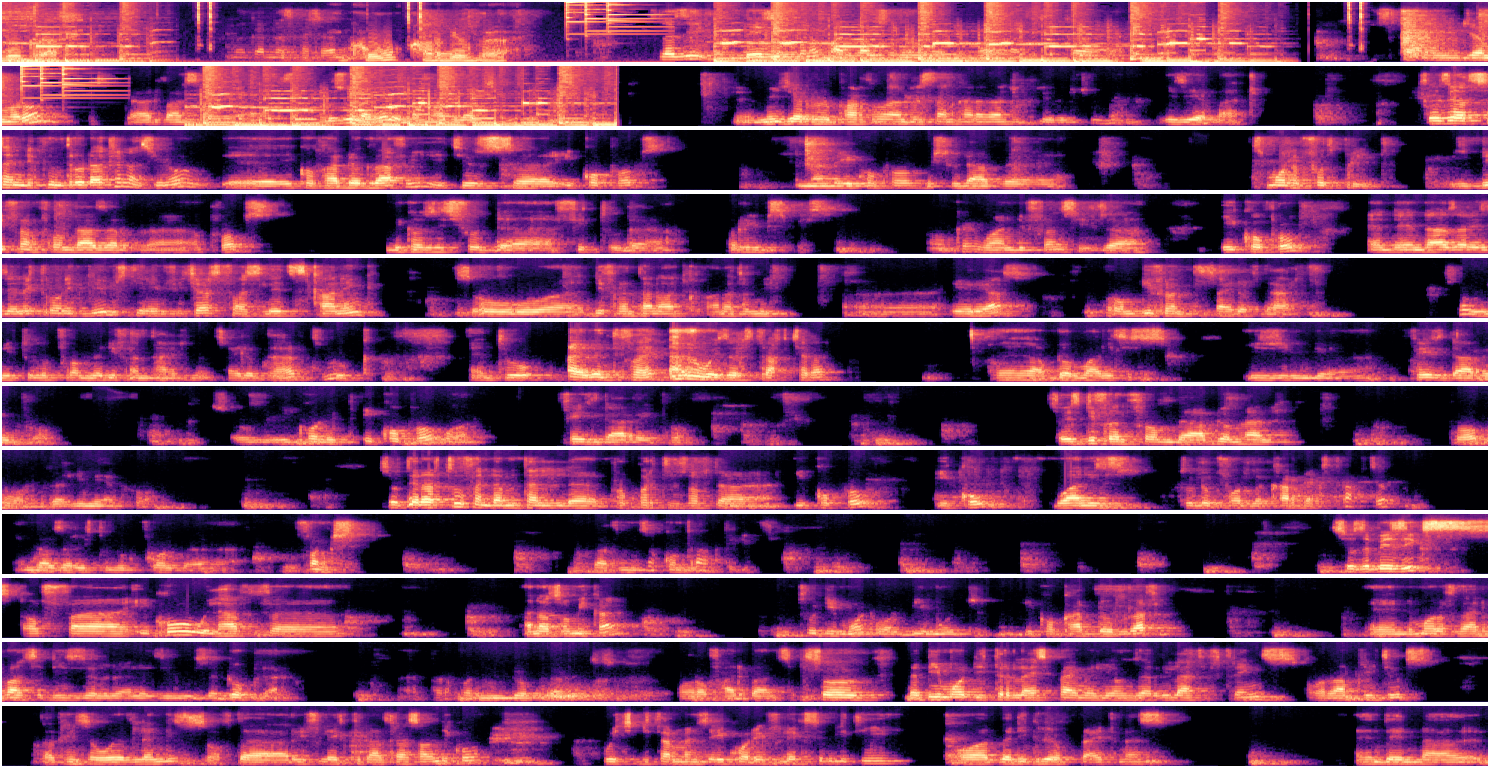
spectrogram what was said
ኢኮካርዲዮግራፊ መቀነስ ከቻለ ኢኮካርዲዮግራፊ ስለዚህ ቤዚክ ምንም አድቫንስ ስካኒንግ ጀምሮ አድቫንስ ብዙ ነገር የለም አድቫንስ ሜጀር ፓርቱን አንደርስታንድ ካረጋችሁ ሌሎቹ ኢዚየር ናቸው ስለዚህ አቶ ሳይንቲፊክ ኢንትሮዳክሽን አስ ኖ ኢኮካርዲዮግራፊ ኢት ዩዝ ኢኮፕሮብስ እና በኢኮፕሮብ a smaller footprint different from the other uh, probes because it should uh, fit to the rib space. Okay, one difference is uh, echo probe, and then the other is electronic beam steering features facilitate scanning. So uh, different ana- anatomic uh, areas from different side of the heart. So we need to look from the different side of the heart to look and to identify whether structural uh, abnormalities using uh, phased array probe. So we call it echo probe or phased array probe. So it's different from the abdominal probe or the linear probe. So there are two fundamental uh, properties of the echo probe. Echo, one is to look for the cardiac structure, and the other is to look for the function. That means the contractility. So the basics of uh, echo will have uh, anatomical, 2D mode or B mode echocardiography. And more of the advanced is realizing is a Doppler, uh, performing Doppler more of advanced. So the B mode it relies primarily on the relative strengths or amplitudes, that means the wavelengths of the reflected ultrasound echo, which determines the echo reflexibility or the degree of brightness and then uh,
